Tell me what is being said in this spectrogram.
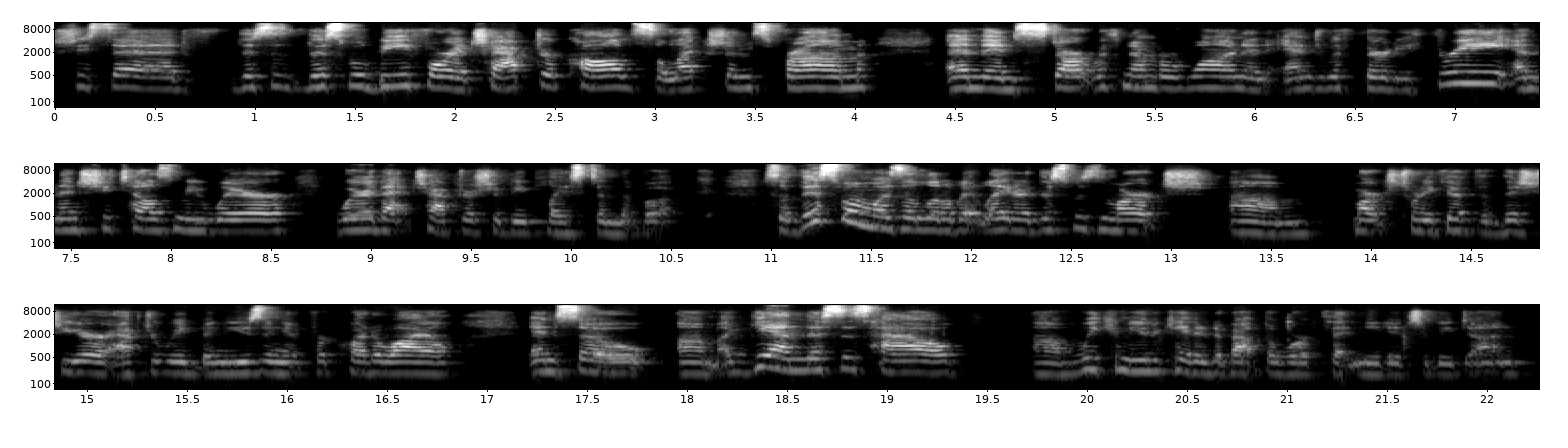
she said, this is this will be for a chapter called selections from, and then start with number one and end with 33. And then she tells me where, where that chapter should be placed in the book. So this one was a little bit later. This was March, um, March 25th of this year after we'd been using it for quite a while. And so um, again, this is how um, we communicated about the work that needed to be done.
